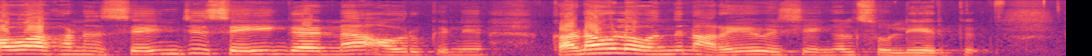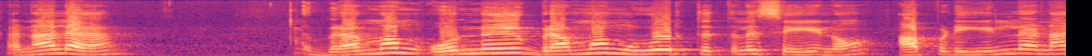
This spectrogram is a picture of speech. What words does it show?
ஆவாகனம் செஞ்சு செய்யுங்கன்னு அவருக்கு கனவுல வந்து நிறைய விஷயங்கள் சொல்லியிருக்கு. அதனால் பிரம்மம் ஒன்று பிரம்ம முகூர்த்தத்தில் செய்யணும். அப்படி இல்லைன்னா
